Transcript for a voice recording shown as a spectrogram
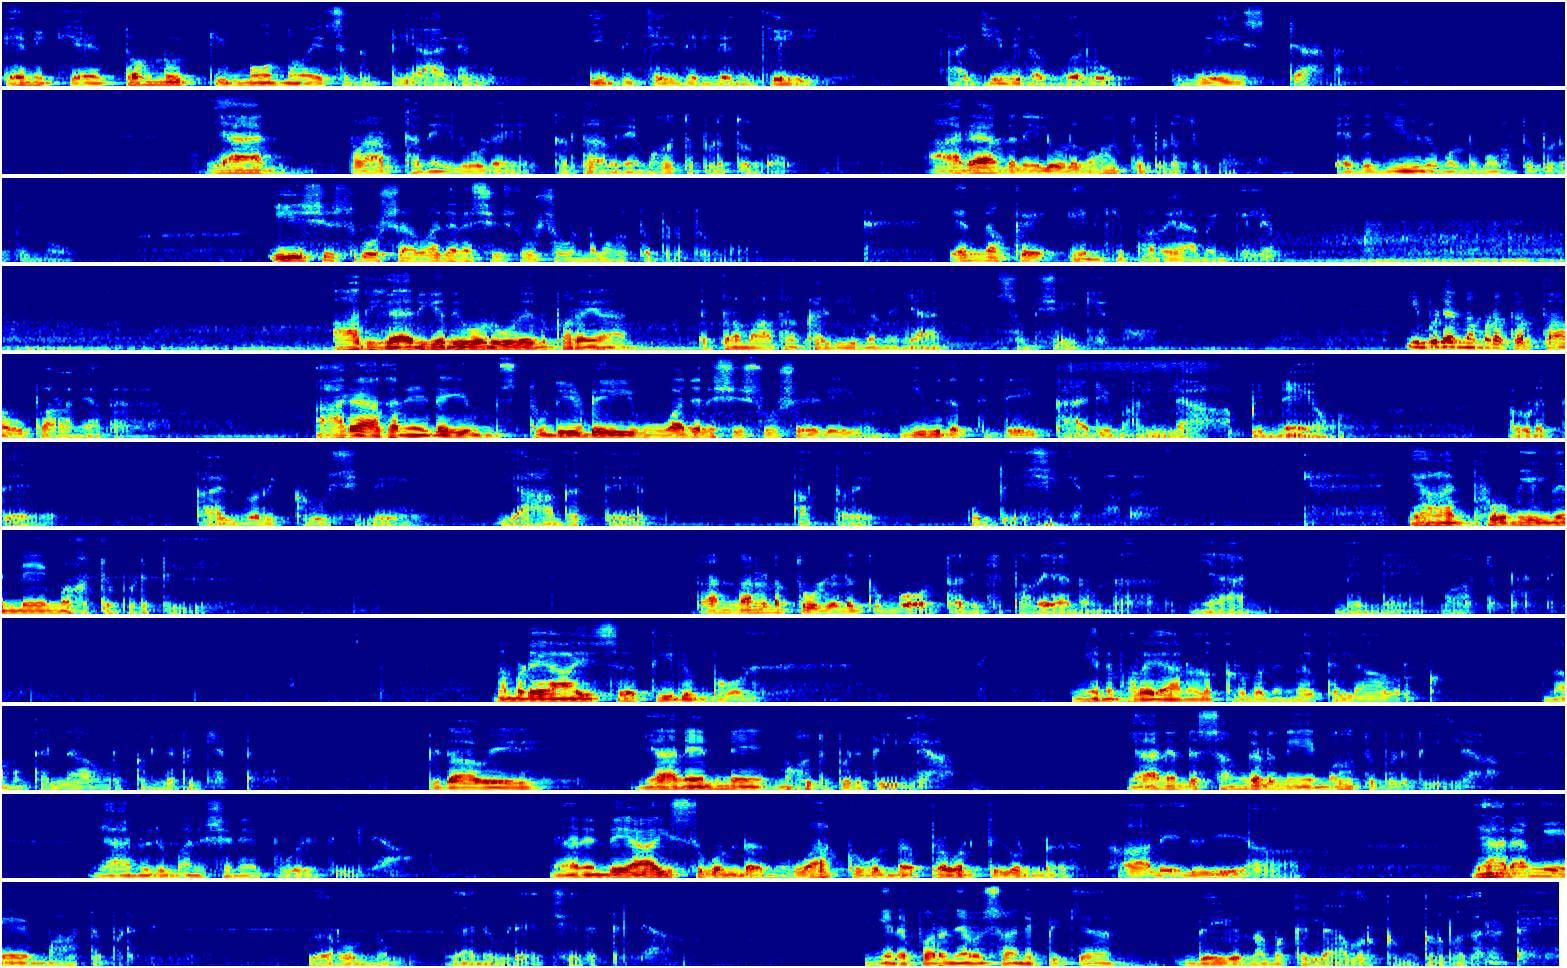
എനിക്ക് തൊണ്ണൂറ്റി മൂന്ന് വയസ്സ് കിട്ടിയാലും ഇത് ചെയ്തില്ലെങ്കിൽ ആ ജീവിതം വെറും വേസ്റ്റാണ് ഞാൻ പ്രാർത്ഥനയിലൂടെ കർത്താവിനെ മഹത്വപ്പെടുത്തുന്നു. ആരാധനയിലൂടെ മഹത്വപ്പെടുത്തുന്നു. എന്റെ ജീവിതം കൊണ്ട് മഹത്വപ്പെടുത്തുന്നു. ഈ ശുശ്രൂഷ വചന ശുശ്രൂഷ കൊണ്ട് മഹത്വപ്പെടുത്തുന്നു. എന്നൊക്കെ എനിക്ക് പറയാമെങ്കിലും ആധികാരികതയോടുകൂടി ഇത് പറയാൻ എത്രമാത്രം കഴിയുമെന്ന് ഞാൻ സംശയിക്കുന്നു. ഇവിടെ നമ്മുടെ കർത്താവ് പറഞ്ഞത് ആരാധനയുടെയും സ്തുതിയുടെയും വചനശുശ്രൂഷയുടെയും ജീവിതത്തിന്റെയും കാര്യമല്ല. പിന്നെയോ അവിടുത്തെ കാൽവറി ക്രൂശിലെ യാഗത്തെ അത്രേ ഉദ്ദേശിക്കുന്നത്. ഞാൻ ഭൂമിയിൽ നിന്നെ മഹത്വപ്പെടുത്തി. താൻ മരണത്തോടെടുക്കുമ്പോൾ തനിക്ക് പറയാനുണ്ട് ഞാൻ നിന്നെ മഹത്വപ്പെടുത്തി. നമ്മുടെ ആയുസ് തീരുമ്പോൾ ഇങ്ങനെ പറയാനുള്ള കൃപ നിങ്ങൾക്കെല്ലാവർക്കും നമുക്കെല്ലാവർക്കും ലഭിക്കട്ടെ. പിതാവേ ഞാൻ എന്നെ മഹത്വപ്പെടുത്തിയില്ല. ഞാൻ എന്റെ സംഘടനയെ മഹത്വപ്പെടുത്തിയില്ല. ഞാനൊരു മനുഷ്യനെ പുകഴ്ത്തിയില്ല. ഞാൻ എന്റെ ആയുസ് കൊണ്ട് വാക്കുകൊണ്ട് പ്രവൃത്തി കൊണ്ട് ഹാലേലുയ്യ ഞാൻ അങ്ങയെ മഹത്വപ്പെടുത്തി. വേറൊന്നും ഞാനിവിടെ ചെയ്തിട്ടില്ല. ഇങ്ങനെ പറഞ്ഞ് അവസാനിപ്പിക്കാൻ ദൈവം നമുക്കെല്ലാവർക്കും കൃപ തരട്ടെ.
